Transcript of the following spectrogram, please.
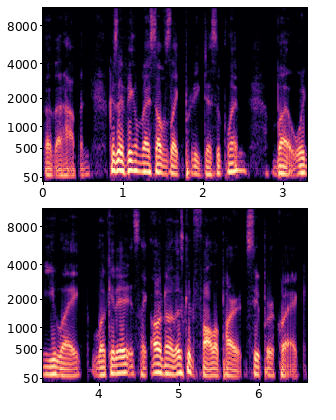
that that happened because I think of myself as like pretty disciplined, but when you like look at it, it's like, oh no, this could fall apart super quick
